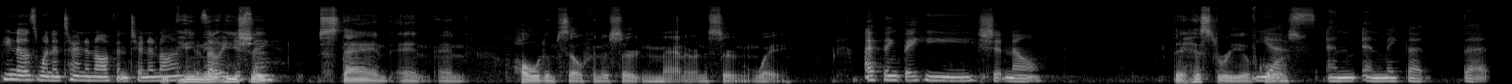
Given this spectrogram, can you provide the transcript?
he knows when to turn it off and turn it on. he what he should saying? stand and and hold himself in a certain manner in a certain way. I think that he should know. The history, of course. And and make that that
